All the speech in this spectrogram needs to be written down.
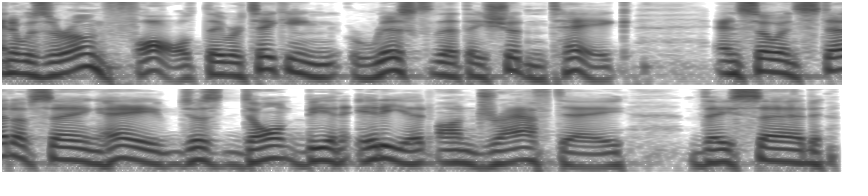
and it was their own fault. They were taking risks that they shouldn't take. And so instead of saying, "Hey, just don't be an idiot on draft day," they said,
